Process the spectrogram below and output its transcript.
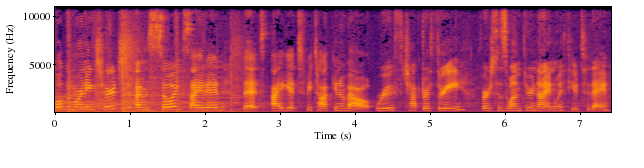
Well, good morning, church. I'm so excited that I get to be talking about Ruth chapter 3, verses 1 through 9 with you today.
